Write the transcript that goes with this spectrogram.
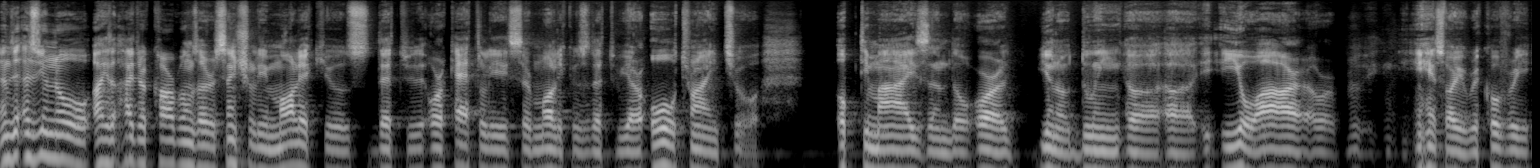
And as you know hydrocarbons are essentially molecules that or catalysts or molecules that we are all trying to optimize and or, you know doing uh, uh, EOR or enhanced oil recovery,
